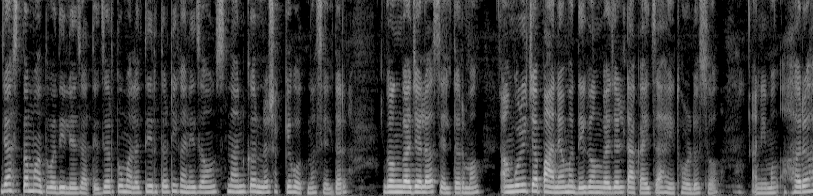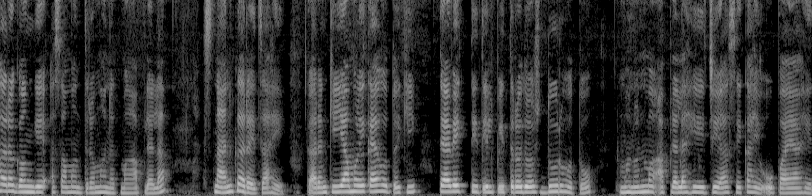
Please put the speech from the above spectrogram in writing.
जास्त महत्त्व दिले जाते. जर तुम्हाला तीर्थ ठिकाणी जाऊन स्नान करणं शक्य होत नसेल तर गंगाजल असेल तर मग आंघोळीच्या पाण्यामध्ये गंगाजल टाकायचं आहे थोडंसं. आणि मग हर हर गंगे असा मंत्र म्हणत मग आपल्याला स्नान करायचं आहे. कारण की यामुळे काय होतं की त्या व्यक्तीतील पितृदोष दूर होतो. म्हणून मग आपल्याला हे जे असे काही उपाय आहेत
